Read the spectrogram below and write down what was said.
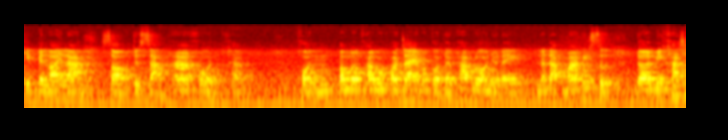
คิดเป็นร้อยละ 2.35 คนครับผลประเมินความพึงพอใจปรากฏโดยภาพรวมอยู่ในระดับมากที่สุด โดยมีค่าเฉ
